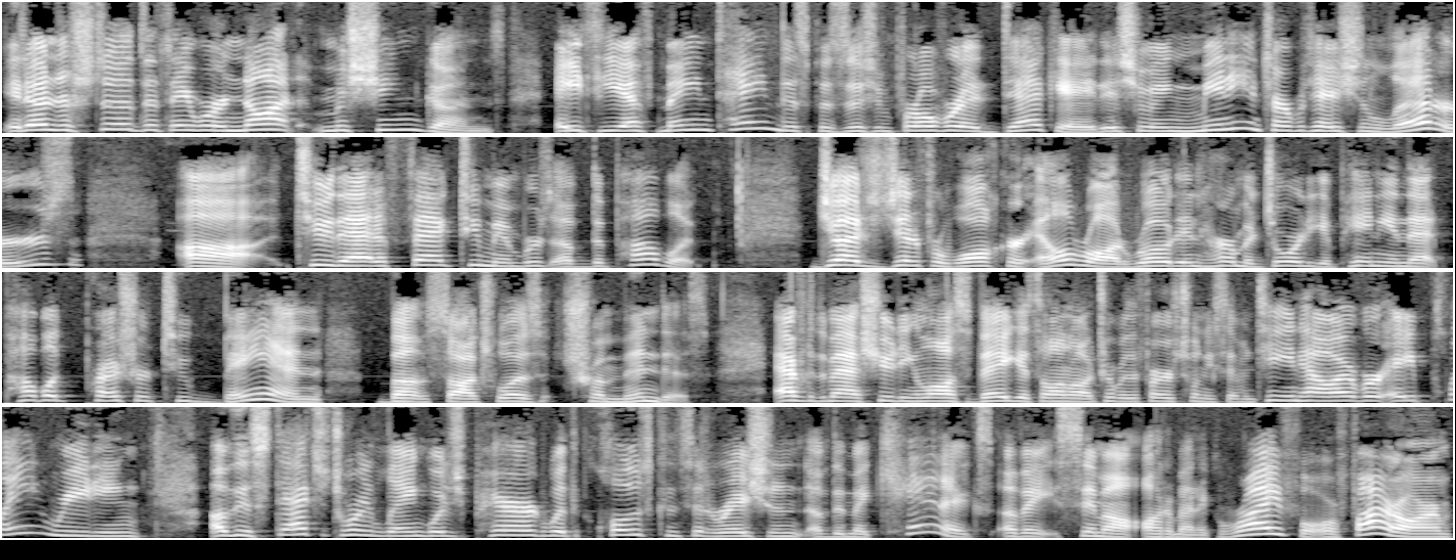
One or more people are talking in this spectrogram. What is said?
it understood that they were not machine guns. ATF maintained this position for over a decade, issuing many interpretation letters uh, to that effect to members of the public. Judge Jennifer Walker Elrod wrote in her majority opinion that public pressure to ban bump stocks was tremendous. After the mass shooting in Las Vegas on October the 1st, 2017, however, a plain reading of the statutory language paired with close consideration of the mechanics of a semi automatic rifle or firearm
